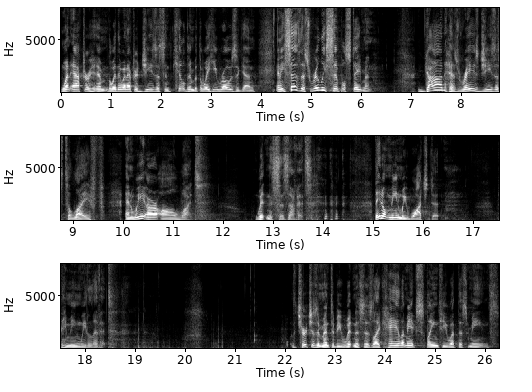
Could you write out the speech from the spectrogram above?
went after him, the way they went after Jesus and killed him, but the way he rose again. And he says this really simple statement God has raised Jesus to life, and we are all what? witnesses of it. they don't mean we watched it, they mean we live it. The church isn't meant to be witnesses like, hey, let me explain to you what this means.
